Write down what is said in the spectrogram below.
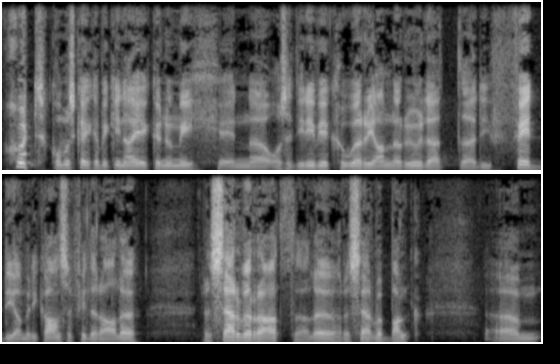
Goed, kom ons kyk 'n bietjie na die ekonomie en uh, ons het hierdie week gehoor Jan Leroux dat uh, die Fed, die Amerikaanse Federale Reserve Raad, hulle reservebank, ehm um,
